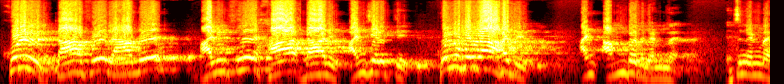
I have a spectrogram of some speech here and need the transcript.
குல் காஃபு லாமு அலிஃபு ஹா தாலு. அஞ்சு எழுத்து. குல் குல்லா அகது ஐம்பது நன்மை. எத்தனை நன்மை?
